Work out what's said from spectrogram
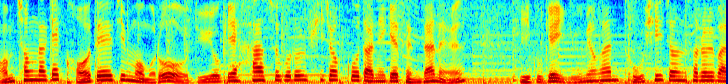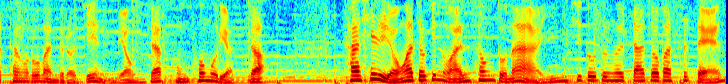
엄청나게 거대해진 몸으로 뉴욕의 하수구를 휘젓고 다니게 된다는 미국의 유명한 도시 전설을 바탕으로 만들어진 명작 공포물이었죠. 사실 영화적인 완성도나 인지도 등을 따져봤을 땐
